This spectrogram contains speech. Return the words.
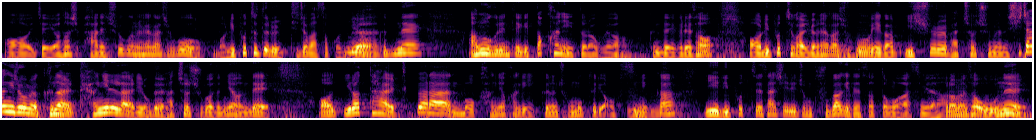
어, 이제 6시 반에 출근을 해가지고 뭐 리포트들을 뒤져봤었거든요. 네. 근데 아모그린텍이 떡하니 있더라고요. 근데 그래서 어, 리포트 관련해가지고 얘가 이슈를 받쳐주면 시장이 좋으면 그날 당일날 이렇게 네. 받쳐주거든요. 근데 어, 이렇다 할 특별한 뭐 강력하게 이끄는 종목들이 없으니까 이 리포트 사실이 좀 부각이 됐었던 것 같습니다. 아. 그러면서 오늘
